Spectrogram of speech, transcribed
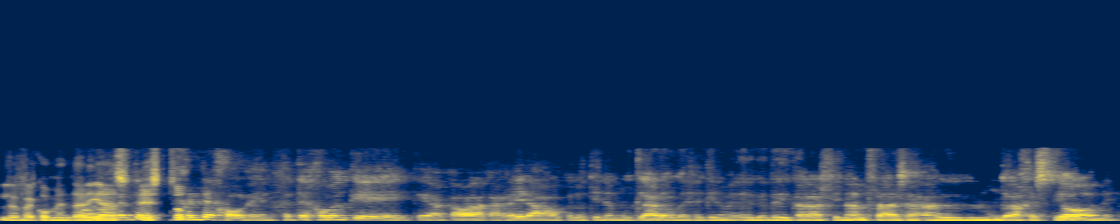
¿le recomendarías esto? Gente joven, gente joven que, acaba la carrera o que lo tiene muy claro, que se quiere dedicar a las finanzas, al mundo de la gestión.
